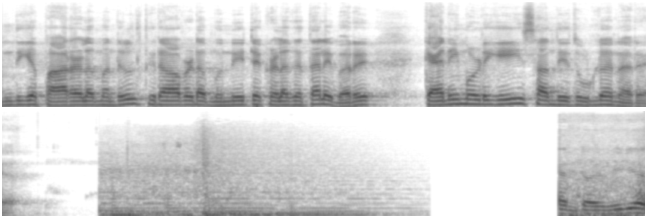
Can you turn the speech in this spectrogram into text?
இந்திய பாராளுமன்றில் திராவிட முன்னேற்றக் கழக தலைவர் கனிமொழியை சந்தித்துள்ளனர். வீடியோ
